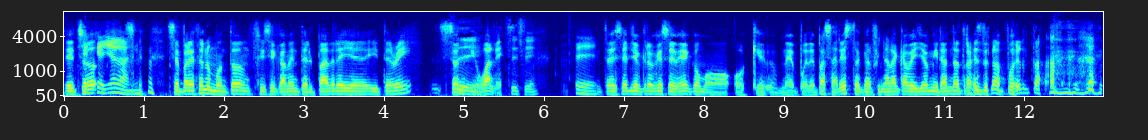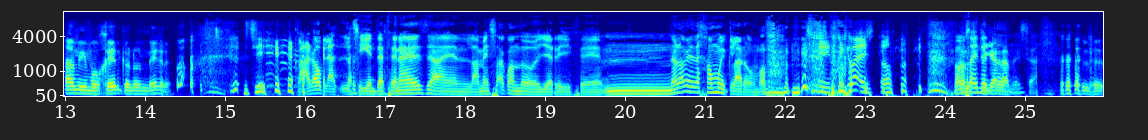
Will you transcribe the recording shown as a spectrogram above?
De Si hecho, es que llegan. se parecen un montón físicamente. El padre y, y Terry son Sí, iguales. Sí, sí. Eh, Entonces él yo creo que se ve como, o que me puede pasar esto, que al final acabe yo mirando a través de una puerta a mi mujer con un negro. sí. Claro, la, la siguiente escena es ya en la mesa cuando Jerry dice, "Mm, no lo había dejado muy claro. Vamos, Sí, ¿De qué va esto? vamos Lo a intentar. en la mesa. Lo- lo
